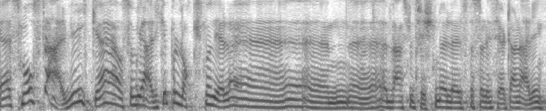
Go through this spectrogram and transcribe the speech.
Eh, smolt er vi ikke. Altså, vi er ikke på laks når det gjelder eh, eh advanced nutrition eller spesialisert ernæring.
